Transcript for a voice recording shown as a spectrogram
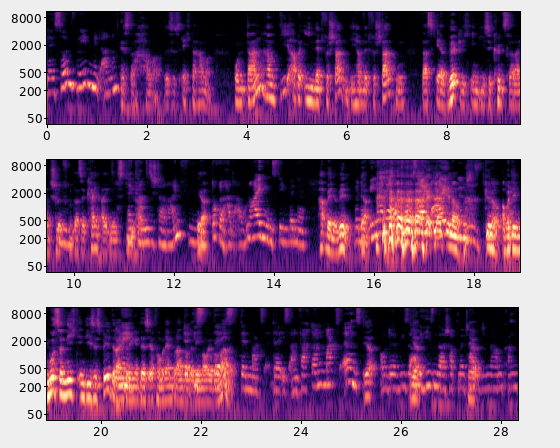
Der ist so im Frieden mit allem. ist der Hammer. Das ist echt der Hammer. Und dann haben die aber ihn nicht verstanden. Die haben nicht verstanden, dass er wirklich in diese Künstler reinschlüpft Mhm. und dass er keinen eigenen Der Stil kann hat. sich da reinfühlen. Ja. Doch, er hat auch einen eigenen Stil, wenn er, Ha, Wenn er will. wenn ja. er will, hat er auch seinen Ja, genau. eigenen Stil. Genau, aber den muss er nicht in dieses Bild reinbringen, das er vom Rembrandt der oder ist, wem auch immer der, malt. ist, den Max, der ist einfach dann Max Ernst. Ja, Oder wie sie Ja. alle hießen da, ich habe mir Ja. die Namen kann,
